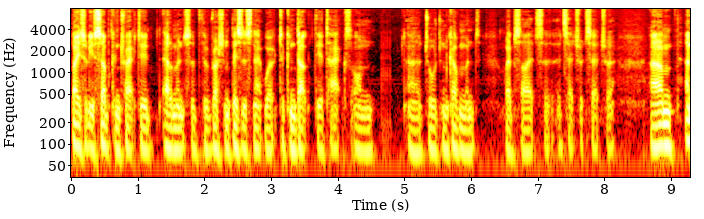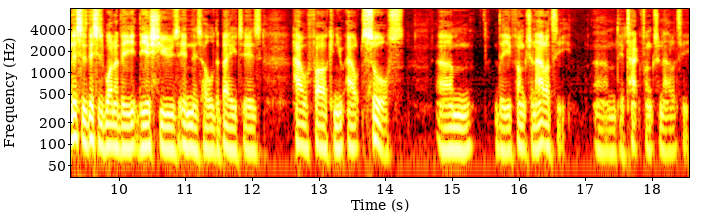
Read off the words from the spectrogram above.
basically subcontracted elements of the Russian business network to conduct the attacks on uh, Georgian government websites, etc., etc. Um, and this is this is one of the, the issues in this whole debate is how far can you outsource um, the functionality, um, the attack functionality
